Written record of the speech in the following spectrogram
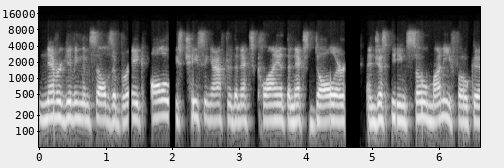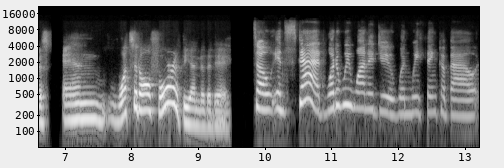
never giving themselves a break always chasing after the next client the next dollar and just being so money focused. And what's it all for at the end of the day? So instead what do we want to do when we think about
